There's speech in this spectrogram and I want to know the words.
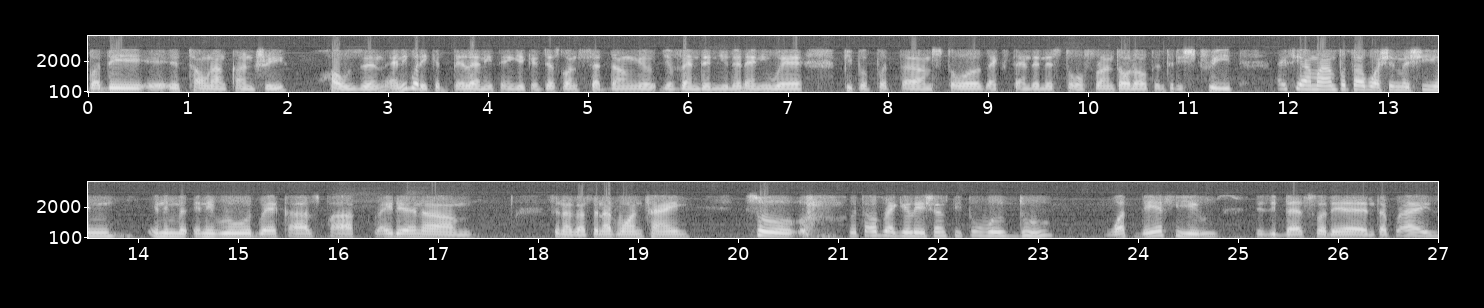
But the uh, town and country, housing, anybody could build anything. You could just go and set down your, your vending unit anywhere. People put um, stores, extending the storefront all out into the street. I see a man put a washing machine in the, in the road where cars park right in um, St. Augustine at one time. So without regulations, people will do what they feel is the best for their enterprise.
